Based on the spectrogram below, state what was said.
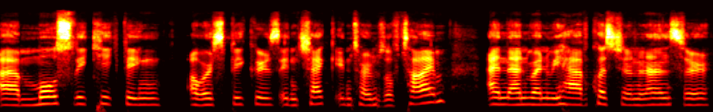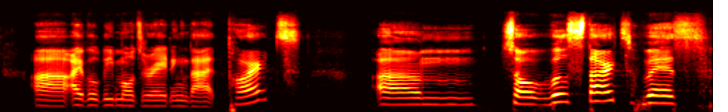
uh, mostly keeping our speakers in check in terms of time. And then when we have question and answer, uh, I will be moderating that part. Um, so we'll start with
